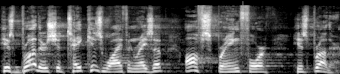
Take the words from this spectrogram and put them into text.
his brother should take his wife and raise up offspring for his brother.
